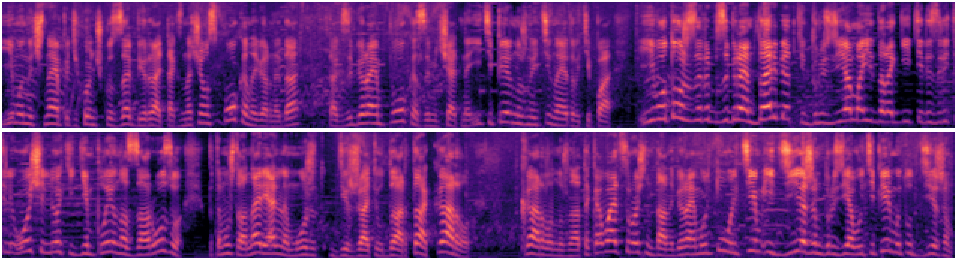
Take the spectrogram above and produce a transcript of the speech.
и мы начинаем потихонечку забирать. Так, начнем с Пока, наверное, да? Так, забираем Пока, замечательно. И теперь нужно идти на этого типа. И его тоже забираем. Да, ребятки, друзья мои, дорогие телезрители, очень легкий геймплей у нас за Розу, потому что она реально может держать удар. Так, Карл, Карла нужно атаковать срочно. Да, набираем ульту, ультим и держим, друзья. Вот теперь мы тут держим.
